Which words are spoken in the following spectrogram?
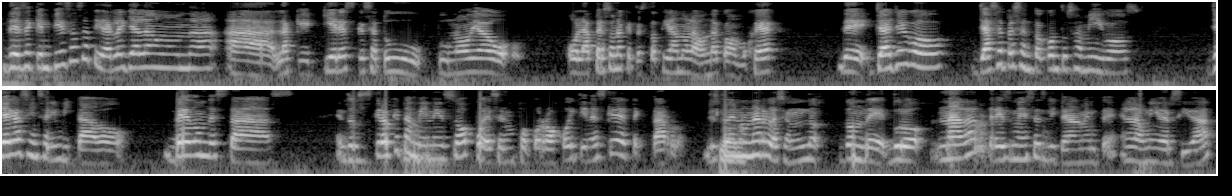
Desde que empiezas a tirarle ya la onda a la que quieres que sea tu, tu novia o, o la persona que te está tirando la onda como mujer, de ya llegó, ya se presentó con tus amigos, llega sin ser invitado, ve dónde estás. Entonces creo que también eso puede ser un foco rojo y tienes que detectarlo. Yo estoy en una relación do- donde duró nada, tres meses literalmente, en la universidad.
